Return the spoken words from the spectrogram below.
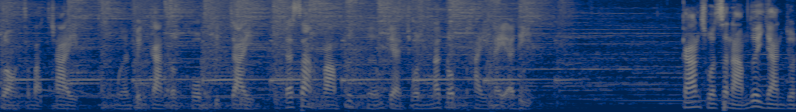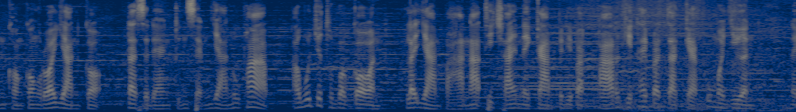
กลองสะบัดชัย เหมือนเป็นการประโคมจิตใจ และสร้างความพึกเหิมแก่ชนนักรบไทยในอดีต การสวนสนามด้วยยานยนต์ของกองร้อยยานเกาะได้แสดงถึงสัญญานุภาพ อาวุธยุทโธปกรณ์ และยานพาหนะที่ใช้ในการปฏิบัติภารกิจให้ประจักษ์แก่ผู้มาเยือน ใน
